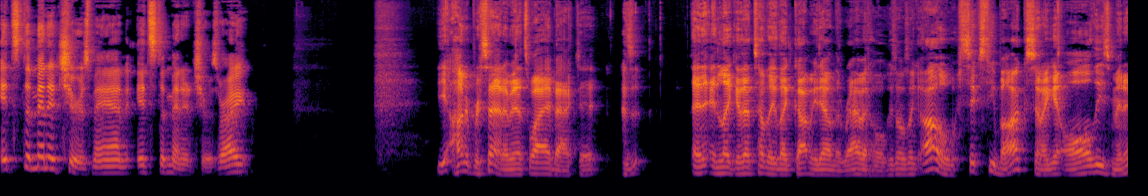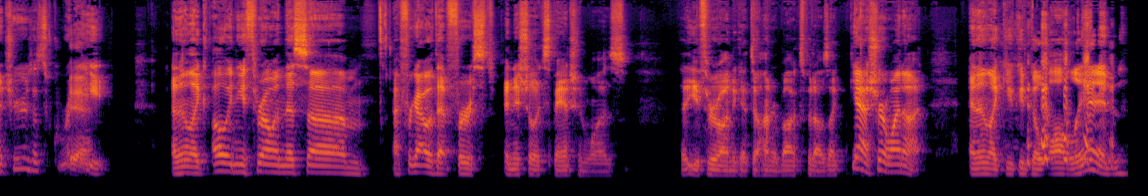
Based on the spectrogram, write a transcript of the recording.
it's the miniatures, man. It's the miniatures, right? Yeah, hundred percent. I mean, that's why I backed it and, and like that's how they like got me down the rabbit hole because I was like, oh, 60 bucks and I get all these miniatures. That's great. Yeah. And they're like, oh, and you throw in this. Um, I forgot what that first initial expansion was that you threw on to get to 100 bucks, but I was like, yeah, sure, why not? And then like you could go all in,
